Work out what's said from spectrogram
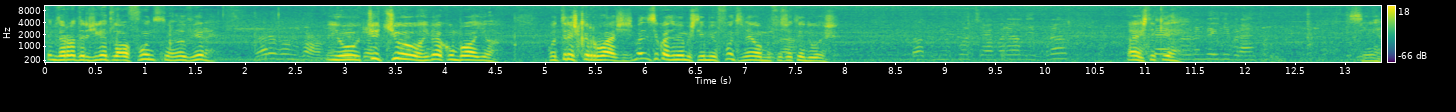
temos a roda gigante lá ao fundo, estão a ver? Agora vamos lá. E o tchutchu, e vai comboio, com três carruagens. Mas isso é quase o mesmo, tem mil fontes, não é? O meu só tem duas. Só que mil pontos é amarelo e branco. Ah, este aqui é. é vermelho e branco. Sim.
